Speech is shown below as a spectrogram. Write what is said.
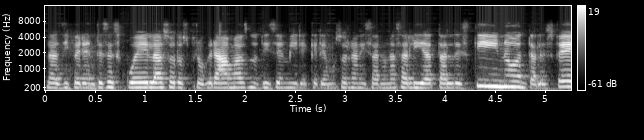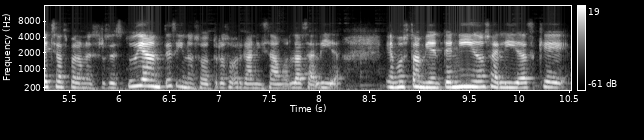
las diferentes escuelas o los programas nos dicen, mire, queremos organizar una salida a tal destino, en tales fechas para nuestros estudiantes y nosotros organizamos la salida. Hemos también tenido salidas que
